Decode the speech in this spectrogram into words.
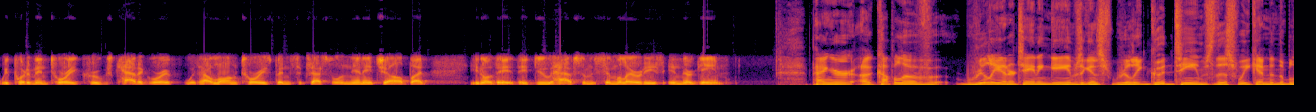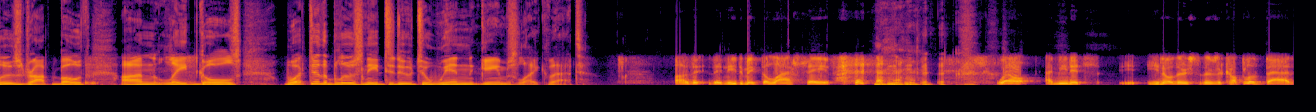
we put him in Torey Krug's category with how long Torey's been successful in the NHL. But you know, they they do have some similarities in their game. Panger, a couple of really entertaining games against really good teams this weekend, and the Blues dropped both on late goals. What do the Blues need to do to win games like that? They, need to make the last save. well, I mean, it's you know, there's there's a couple of bad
